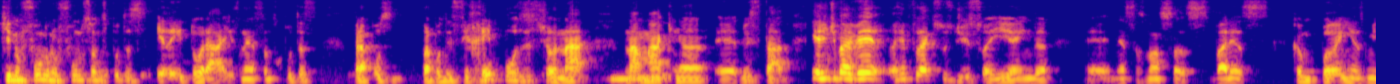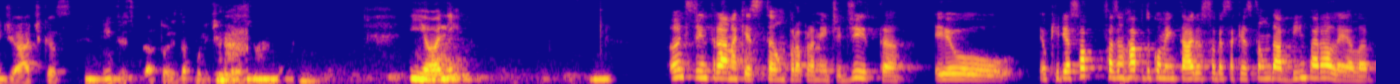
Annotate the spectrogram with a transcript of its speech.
que no fundo, no fundo, são disputas eleitorais, né? São disputas para poder se reposicionar na máquina é, do Estado. E a gente vai ver reflexos disso aí ainda é, nessas nossas várias campanhas midiáticas entre esses atores da política brasileira. E olhe. Antes de entrar na questão propriamente dita, eu eu queria só fazer um rápido comentário sobre essa questão da BIM paralela.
